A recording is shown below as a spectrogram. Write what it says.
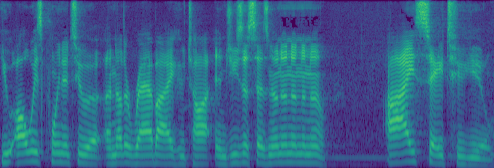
you always pointed to a, another rabbi who taught, and Jesus says, No, no, no, no, no. I say to you.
